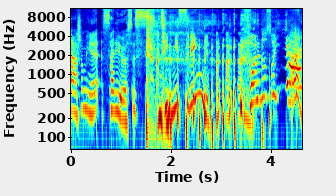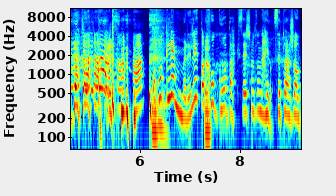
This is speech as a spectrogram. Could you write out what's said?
det er så mye seriøse ting i sving. For noe så jævlig tullete! Og folk glemmer det litt. At folk går backstage med sånn headset og er sånn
